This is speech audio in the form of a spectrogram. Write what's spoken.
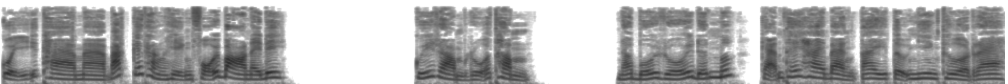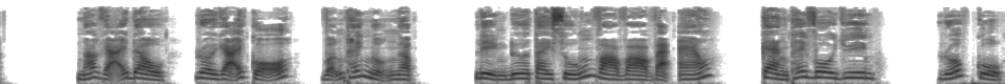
Quỷ thà mà bắt cái thằng Hiện phổi bò này đi. Quý ròm rủa thầm. Nó bối rối đến mức cảm thấy hai bàn tay tự nhiên thừa ra. Nó gãi đầu, rồi gãi cổ, vẫn thấy ngượng ngập. Liền đưa tay xuống vò vò vạt áo, càng thấy vô duyên. Rốt cuộc,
